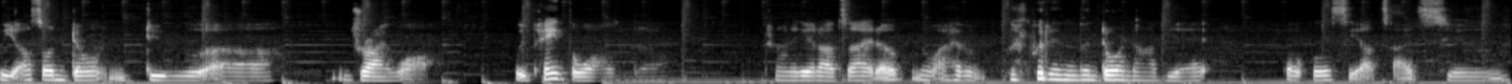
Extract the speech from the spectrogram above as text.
We also don't do uh, drywall. We paint the walls though. trying to get outside. Oh no, I haven't put in the doorknob yet, but we'll see outside soon.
